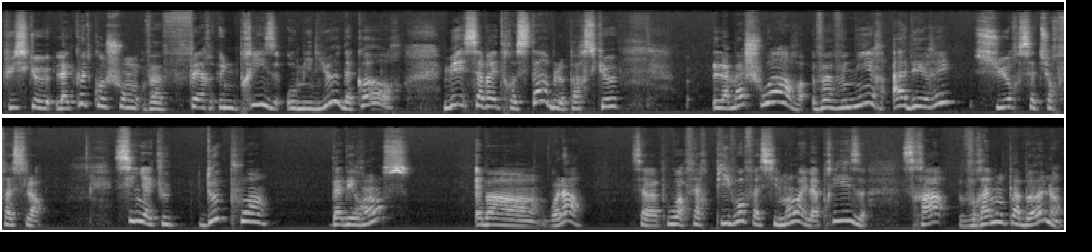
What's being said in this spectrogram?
puisque la queue de cochon va faire une prise au milieu, d'accord, mais ça va être stable parce que la mâchoire va venir adhérer sur cette surface-là. S'il n'y a que deux points d'adhérence, eh ben voilà, ça va pouvoir faire pivot facilement et la prise sera vraiment pas bonne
